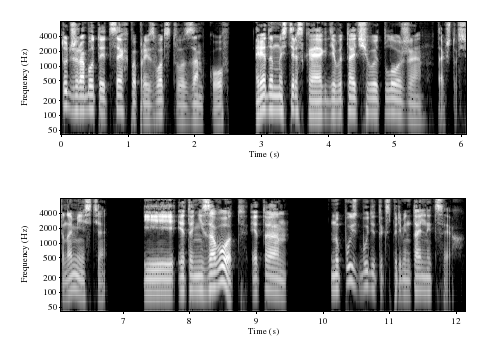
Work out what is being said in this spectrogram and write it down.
Тут же работает цех по производству замков. Рядом мастерская, где вытачивают ложа, так что все на месте. И это не завод, это... Ну пусть будет экспериментальный цех.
